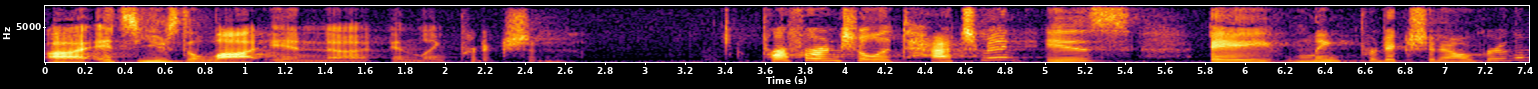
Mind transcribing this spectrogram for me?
Uh, it's used a lot in, uh, in link prediction. Preferential attachment is a link prediction algorithm.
